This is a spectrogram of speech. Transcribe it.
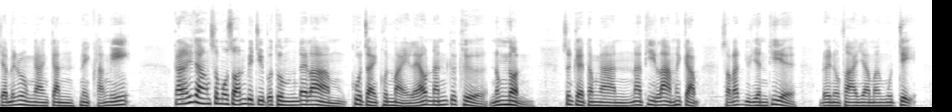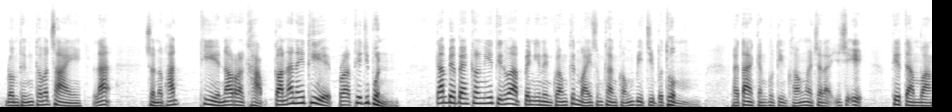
จะไม่ร่วมงานกันในครั้งนี้ การที่ทางสโมสรบีจีปทุมได้ล่ามคู่ใจคนใหม่แล้วนั้นก็คือน้องนนท์ ซึ่งเคยทำงานหน้าที่ล่ามให้กับสหรัฐอยู่เย็นที่โดยโนฟายามางูจิ รวมถึงธวัชชัย และชนพัฒน์ที่นาราขับ ก่อนหน้านี้ที่ประเทศญี่ปุ่น การเปลี่ยนแปลงครั้งนี้ถือว่าเป็นอีกหนึ่งความเคลื่อนไหวสำคัญของบีจีปทุม ภายใต้การคุมทีมของมาชาอิชิอิที่ตามวาง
